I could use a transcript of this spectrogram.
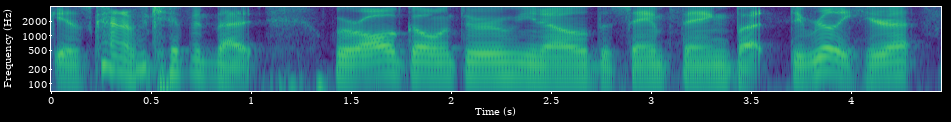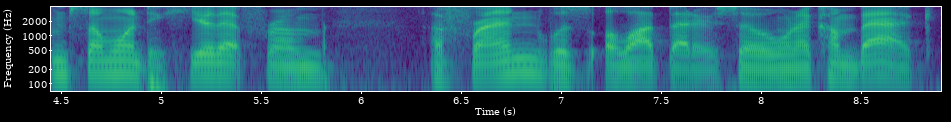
it's kind of given that we're all going through, you know, the same thing, but to really hear that from someone, to hear that from a friend was a lot better. So when I come back,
